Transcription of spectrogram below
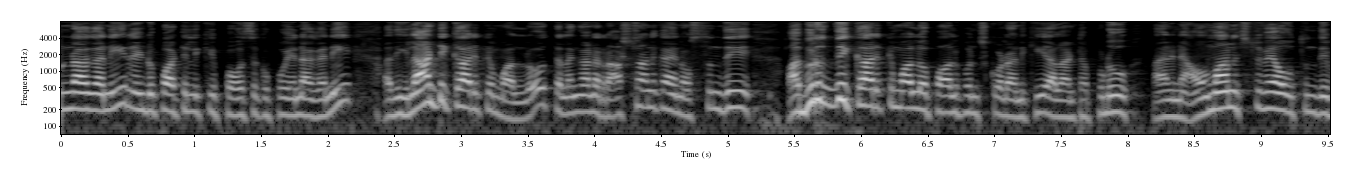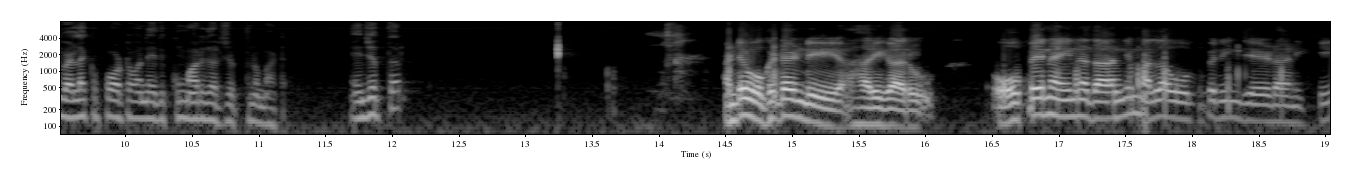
ఉన్నా కానీ రెండు పార్టీలకి పోసకపోయినా కానీ అది ఇలాంటి కార్యక్రమాల్లో తెలంగాణ రాష్ట్రానికి ఆయన వస్తుంది అభివృద్ధి కార్యక్రమాల్లో పాల్పంచుకోవడానికి అలాంటప్పుడు ఆయనని అవమానించడమే అవుతుంది వెళ్ళకపోవటం అనేది కుమార్ గారు చెప్తున్నమాట ఏం చెప్తారు? అంటే ఒకటండి హరి గారు ఓపెన్ అయిన దాన్ని మళ్ళీ ఓపెనింగ్ చేయడానికి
